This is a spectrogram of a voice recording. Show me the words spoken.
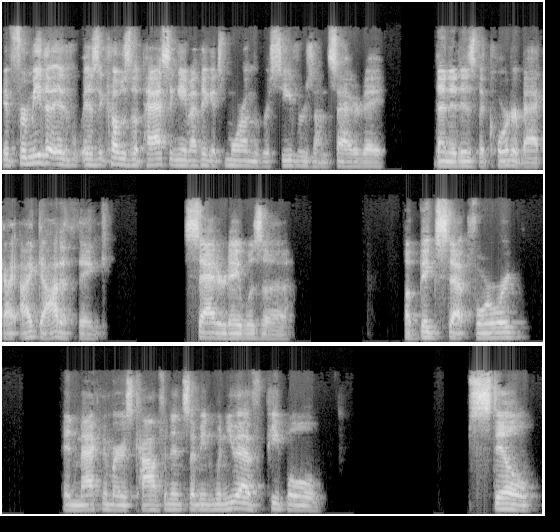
If for me, the, if, as it comes to the passing game, I think it's more on the receivers on Saturday than it is the quarterback. I, I gotta think Saturday was a a big step forward in McNamara's confidence. I mean, when you have people still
